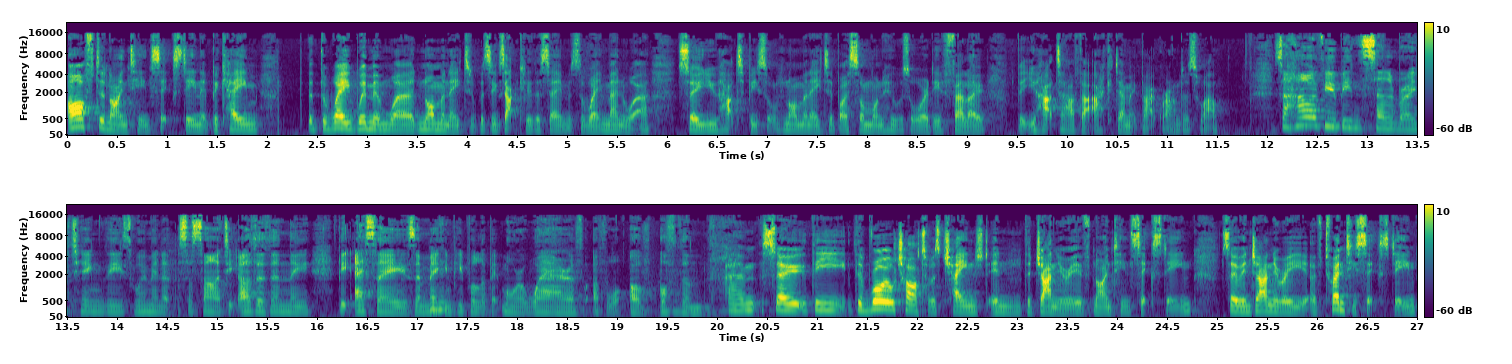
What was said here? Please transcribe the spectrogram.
after 1916, it became the way women were nominated was exactly the same as the way men were. So you had to be sort of nominated by someone who was already a fellow, but you had to have that academic background as well. So, how have you been celebrating these women at the society, other than the, the essays and making mm-hmm. people a bit more aware of of, of, of them? Um, so, the the royal charter was changed in the January of 1916. So, in January of 2016,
